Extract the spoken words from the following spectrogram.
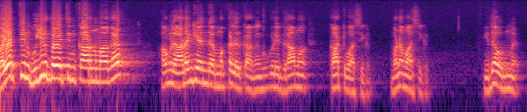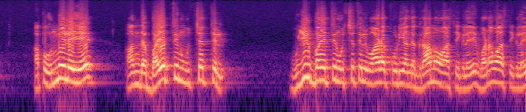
பயத்தின் உயிர் பயத்தின் காரணமாக அவங்களை அடங்கிய அந்த மக்கள் இருக்காங்க. அங்க கூடிய கிராம காட்டுவாசிகள் வனவாசிகள். இதான் உண்மை. அப்ப உண்மையிலேயே அந்த பயத்தின் உச்சத்தில் உயிர் பயத்தின் உச்சத்தில் வாழக்கூடிய அந்த கிராமவாசிகளை வனவாசிகளை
